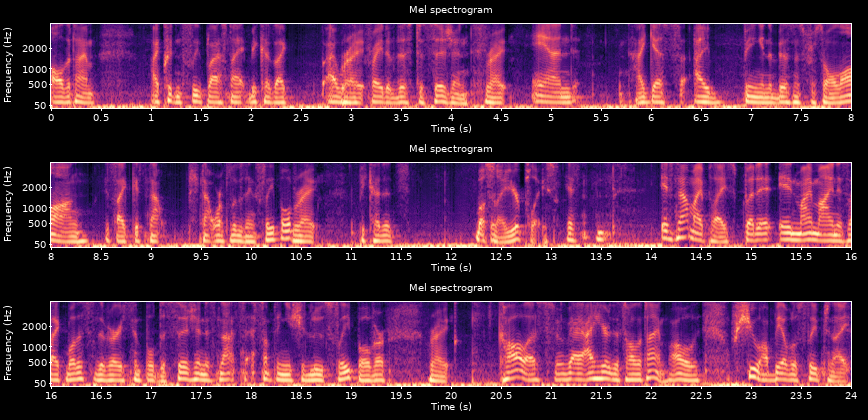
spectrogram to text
all the time. I couldn't sleep last night because I I was Right. afraid of this decision. Right. And I guess I being in the business for so long, it's like it's not it's not worth losing sleep over. Right. Because it's Well, it's not your place. it's it's not my place, but it, in my mind, it's like, well, this is a very simple decision. It's not something you should lose sleep over. Right. Call us. I hear this all the time. Oh, phew, I'll be able to sleep tonight.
